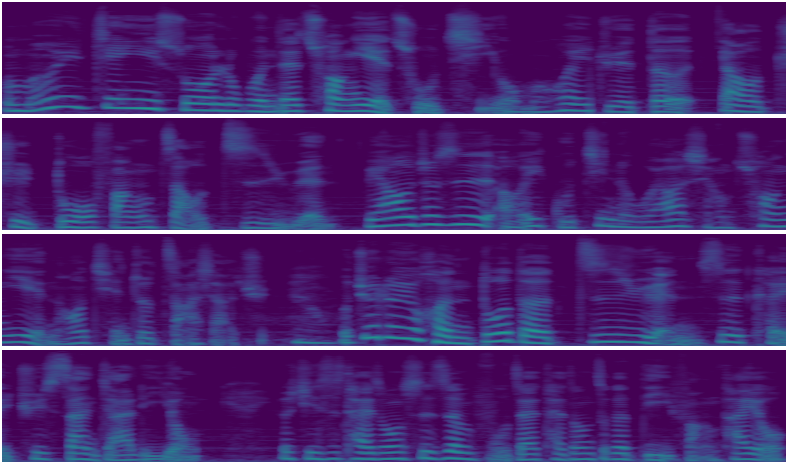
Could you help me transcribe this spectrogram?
我们会建议说，如果你在创业初期，我们会觉得要去多方找资源，不要就是哦一股劲的，我要想创业，然后钱就砸下去。嗯。我觉得有很多的资源是可以去善加利用。尤其是台中市政府在台中这个地方，它有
